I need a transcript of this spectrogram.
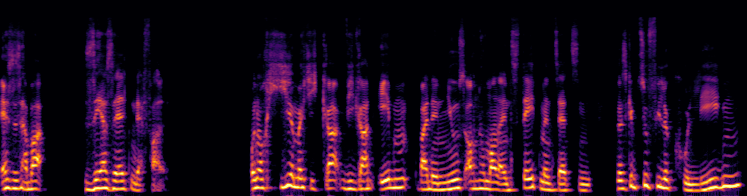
Es ist aber sehr selten der Fall. Und auch hier möchte ich, wie gerade eben bei den News, auch nochmal ein Statement setzen. Es gibt zu viele Kollegen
